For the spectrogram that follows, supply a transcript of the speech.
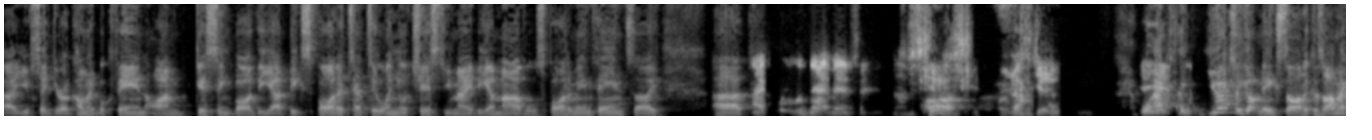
Uh, you've said you're a comic book fan. I'm guessing by the uh, big spider tattoo on your chest, you may be a Marvel Spider-Man fan. So, uh, actually, I'm a Batman fan. I'm just kidding. Oh. I'm just kidding. I'm just kidding. well, yeah, actually, you actually got me excited because I'm.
